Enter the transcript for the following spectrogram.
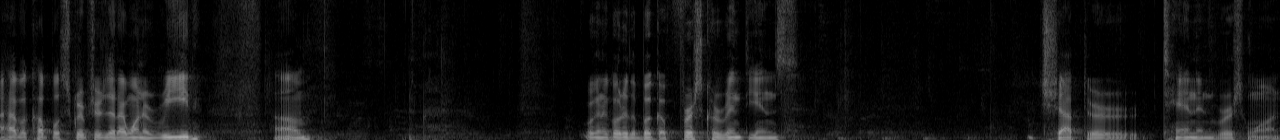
I have a couple scriptures that I want to read. Um, we're going to go to the book of First Corinthians, chapter 10 and verse 1.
